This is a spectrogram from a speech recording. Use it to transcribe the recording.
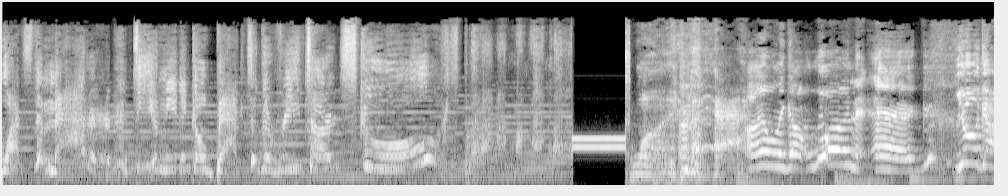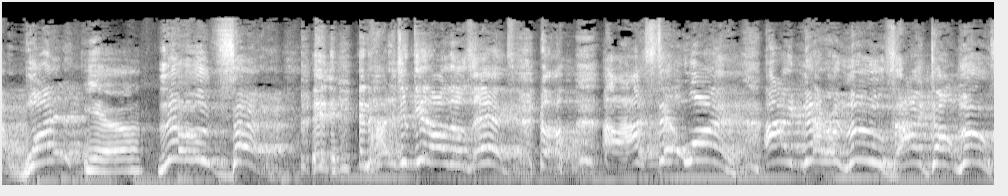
What's the matter? Do you need to go back to the retard school? One. I only got one egg. You only got one? Yeah. Loser! And, and how did you get all those eggs? I still won! I never lose! I don't lose!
